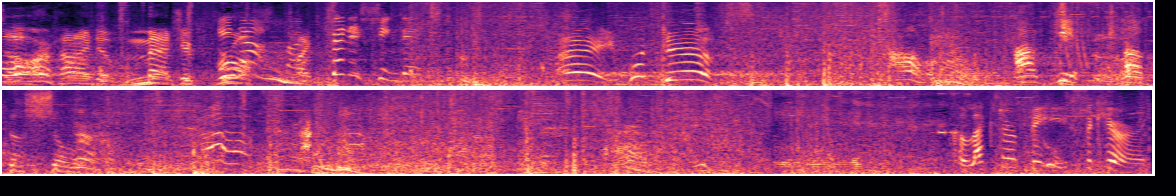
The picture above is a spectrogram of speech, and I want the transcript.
Some kind of magic frost. Enough! I'm finishing this. Hey, what gives? Oh, a gift of the soul. Collector B secured.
